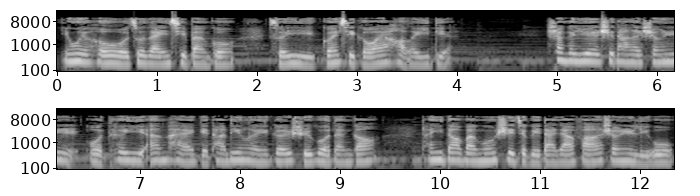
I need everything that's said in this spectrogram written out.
因为和我坐在一起办公，所以关系格外好了一点。上个月是她的生日，我特意安排给她订了一个水果蛋糕。她一到办公室就给大家发生日礼物。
